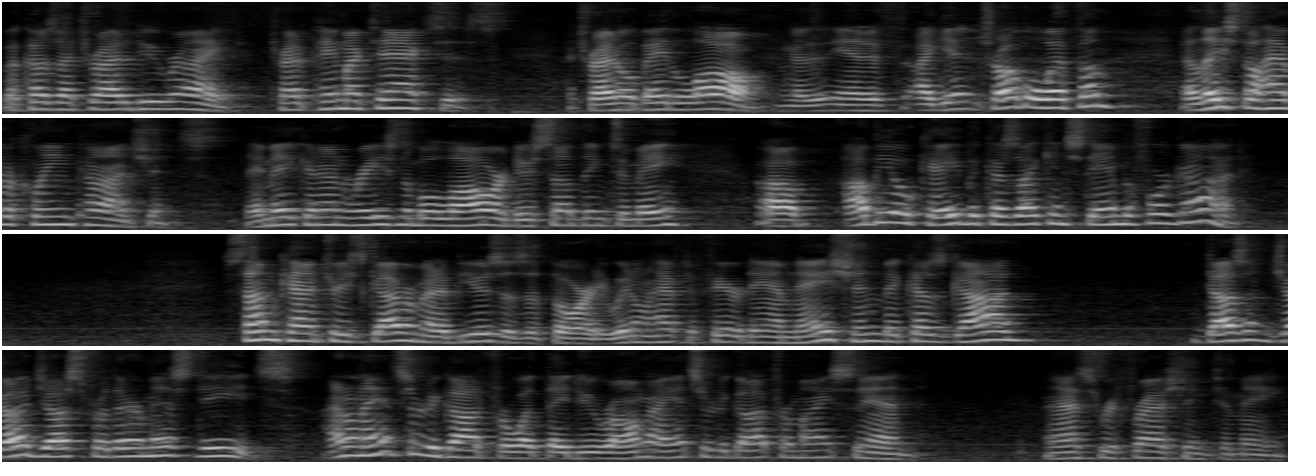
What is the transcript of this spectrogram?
because I try to do right, I try to pay my taxes. I try to obey the law. And if I get in trouble with them, at least I'll have a clean conscience. They make an unreasonable law or do something to me, uh, I'll be okay because I can stand before God. Some countries' government abuses authority. We don't have to fear damnation because God doesn't judge us for their misdeeds. I don't answer to God for what they do wrong, I answer to God for my sin. And that's refreshing to me.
